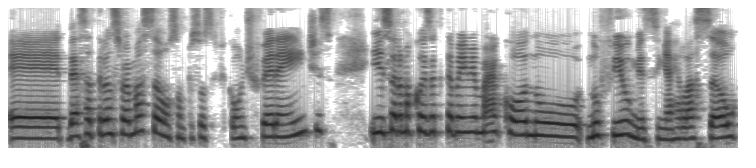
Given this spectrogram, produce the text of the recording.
é, dessa transformação. São pessoas que ficam diferentes. E isso era uma coisa que também me marcou no, no filme, assim, a relação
